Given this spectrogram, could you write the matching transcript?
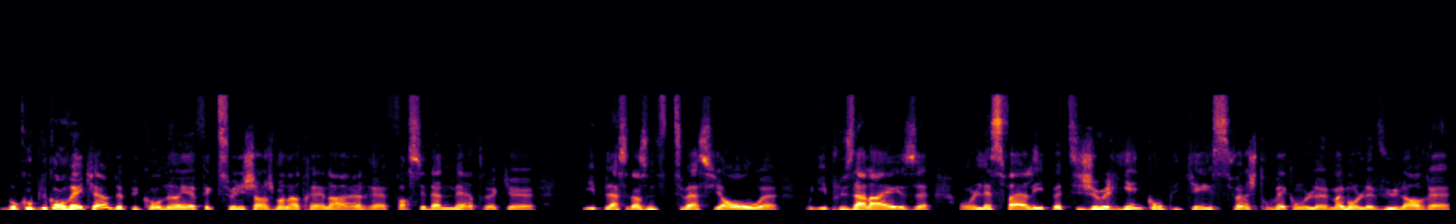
Beaucoup plus convaincant depuis qu'on a effectué les changements d'entraîneur, euh, forcé d'admettre que il est placé dans une situation où, euh, où il est plus à l'aise. On laisse faire les petits jeux, rien de compliqué. Souvent, je trouvais qu'on le, même on l'a vu lors de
